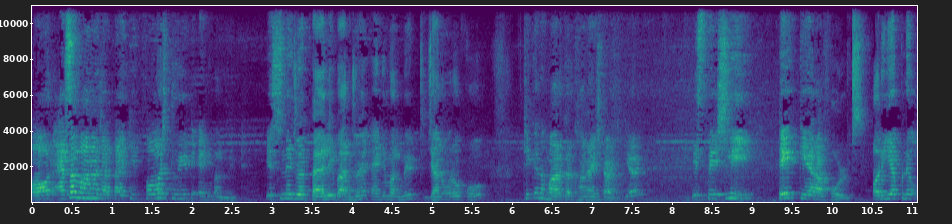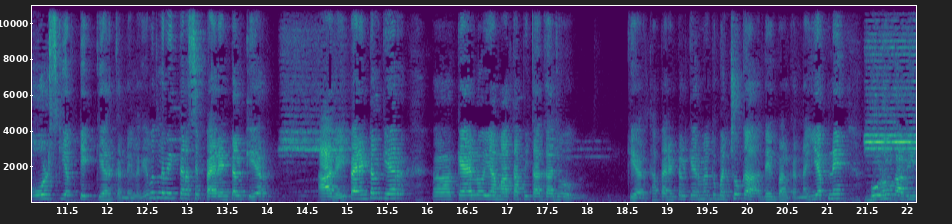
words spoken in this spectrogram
और ऐसा माना जाता है कि first to eat animal meat इसने जो है पहली बार जो है एनिमल मीट जानवरों को, ठीक है ना, मारकर खाना स्टार्ट किया। Specially take care of olds और ये अपने ओल्ड्स की अब टेक केयर करने लगे। मतलब एक तरह से पेरेंटल केयर आ गई। पेरेंटल केयर कह लो या माता पिता का जो केयर था पेरेंटल केयर में तो बच्चों का देखभाल करना, ये अपने बूढ़ों का भी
